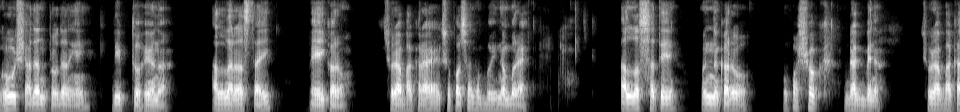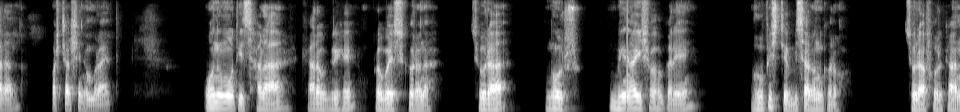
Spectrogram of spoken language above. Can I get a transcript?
ঘুষ আদান প্রদানে লিপ্ত হইও না। আল্লাহ রাস্তায় ব্যয় করো। সুরা বাকারা একশো পঁচানব্বই নম্বর আয়াত। আল্লাহর সাথে অন্য কারও উপাসক ডাকবে না। সুরা বাকারার অষ্টাশি নম্বর আয়াত। অনুমতি ছাড়া কারও গৃহে প্রবেশ করো না। চূড়া নূর, বিনয় সহকারে ভূপৃষ্ঠে বিচারণ করো। চূড়া ফুরকান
